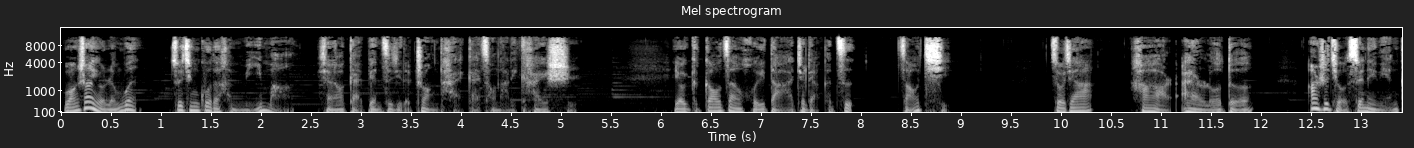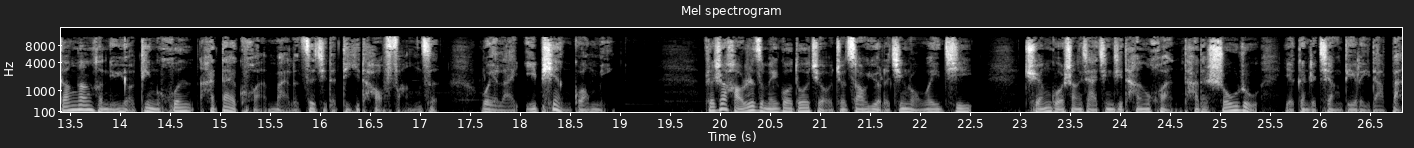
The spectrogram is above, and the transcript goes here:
网上有人问：最近过得很迷茫，想要改变自己的状态，该从哪里开始？有一个高赞回答，就两个字：早起。作家哈尔·埃尔罗德，二十九岁那年刚刚和女友订婚，还贷款买了自己的第一套房子，未来一片光明。可是好日子没过多久，就遭遇了金融危机。全国上下经济瘫痪，他的收入也跟着降低了一大半，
